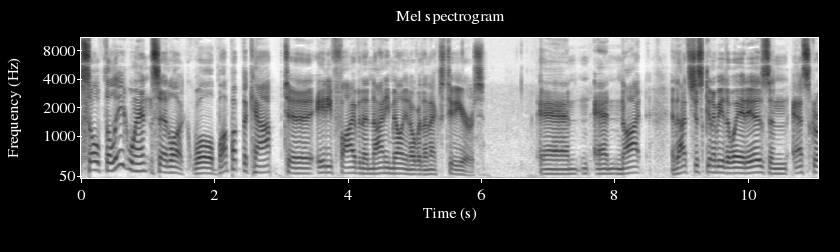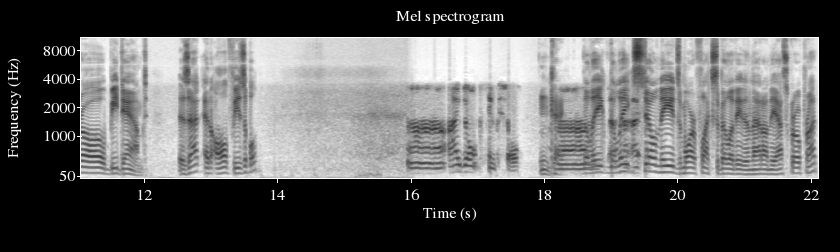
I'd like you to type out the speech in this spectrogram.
So if the league went and said, "Look, we'll bump up the cap to 85 and then 90 million over the next two years," and and not, and that's just going to be the way it is, and escrow be damned, is that at all feasible? Uh, I don't think so. Okay. Uh, the league the league I- still needs more flexibility than that on the escrow front.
